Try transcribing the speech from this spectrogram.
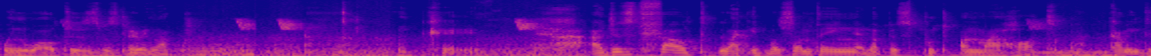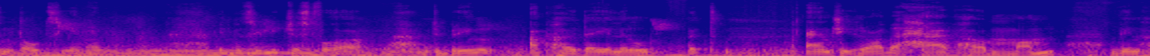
when Walters was growing up. Okay. I just felt like it was something that was put on my heart, Covington told CNN. It was really just for her to bring up her day a little bit. And she'd rather have her mom than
